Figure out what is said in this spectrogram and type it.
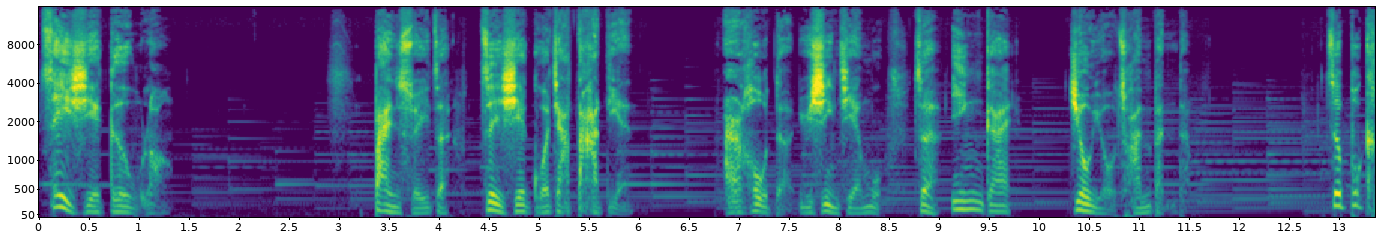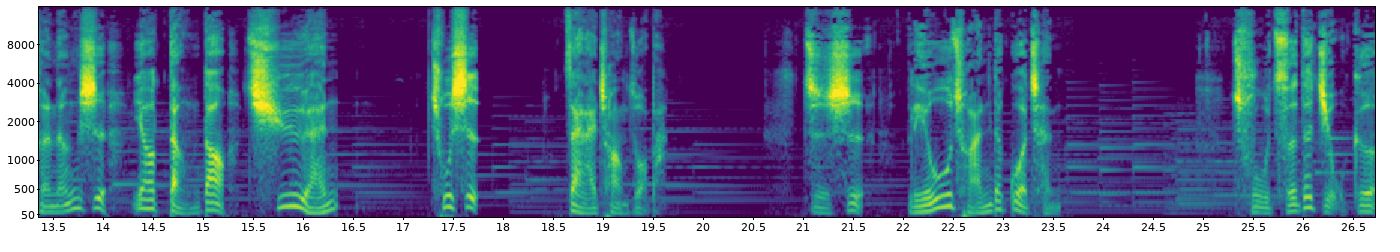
这些歌舞了，伴随着这些国家大典而后的余兴节目，这应该就有传本的。这不可能是要等到屈原出世再来创作吧？只是流传的过程，楚辞的九歌。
